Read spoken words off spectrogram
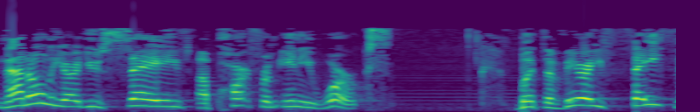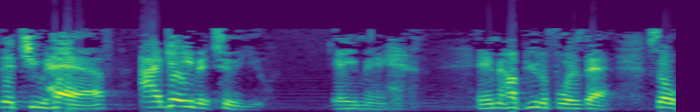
not only are you saved apart from any works, but the very faith that you have, I gave it to you. Amen. Amen. How beautiful is that? So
